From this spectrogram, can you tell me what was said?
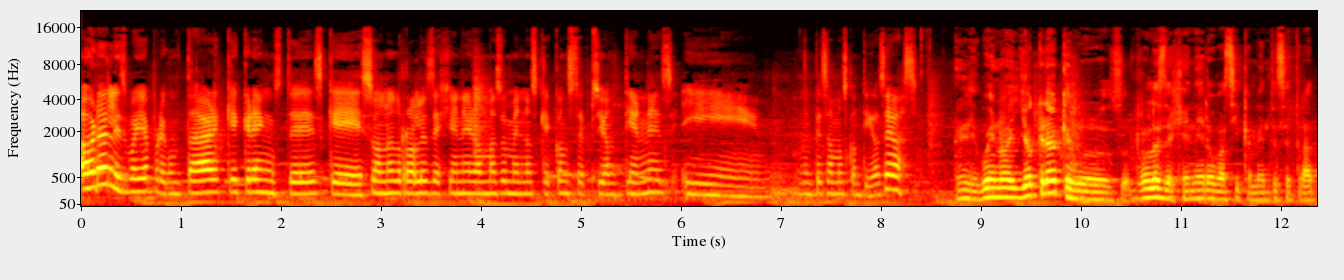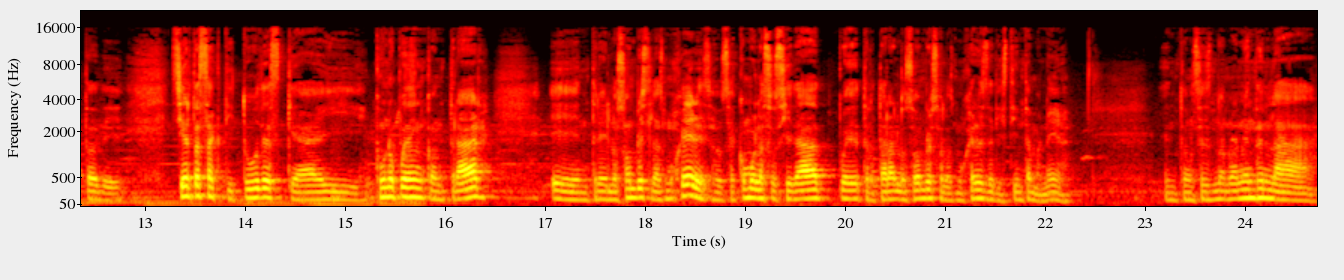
Ahora les voy a preguntar qué creen ustedes que son los roles de género, más o menos qué concepción tienes y empezamos contigo, Sebas. Bueno, yo creo que los roles de género básicamente se trata de ciertas actitudes que hay, que uno puede encontrar eh, entre los hombres y las mujeres, o sea, cómo la sociedad puede tratar a los hombres o a las mujeres de distinta manera. Entonces, normalmente en la,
